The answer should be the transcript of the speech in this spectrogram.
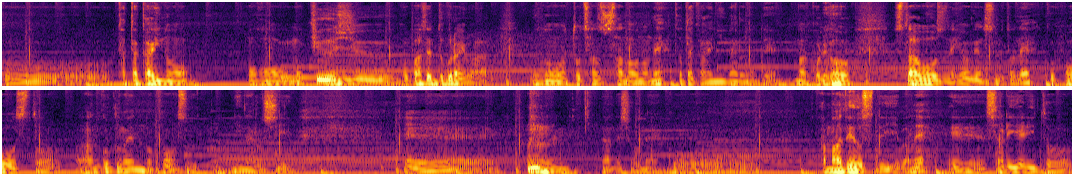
こう戦いのもうもう95%ぐらいは右脳と左脳のね戦いになるので、まあ、これを「スター・ウォーズ」で表現するとねこうフォースと暗黒面のフォースになるし、えー、なんでしょうねこうアマデウスで言えばね、えー、サリエリと、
